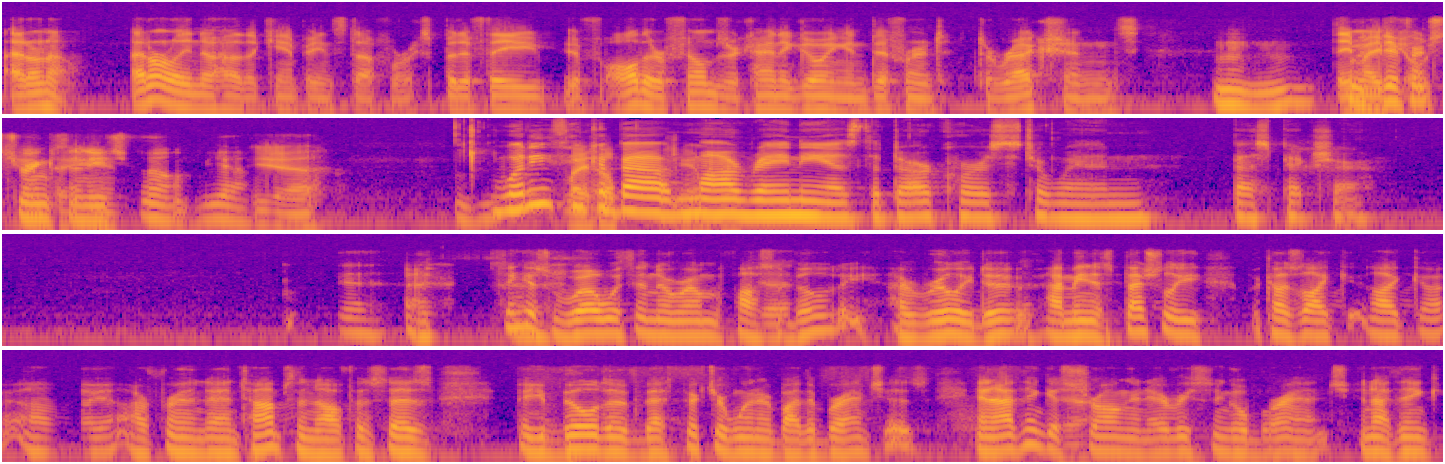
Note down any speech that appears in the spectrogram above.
I don't know. I don't really know how the campaign stuff works, but if they if all their films are kind of going in different directions, Mm-hmm. They With might be different strengths in each film. Yeah. yeah, What do you think about the Ma. Rainey as the dark horse to win Best Picture? I think it's well within the realm of possibility. I really do. I mean, especially because, like like uh, uh, our friend Dan Thompson often says, you build a Best Picture winner by the branches, and I think it's Yeah. strong in every single branch. And I think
